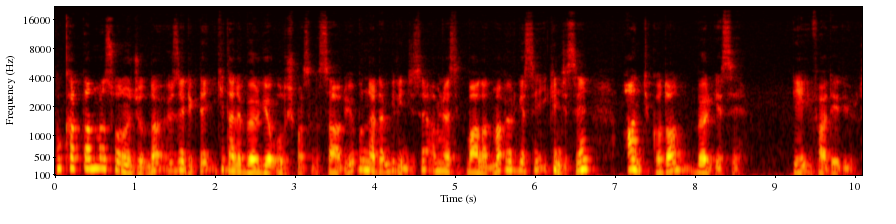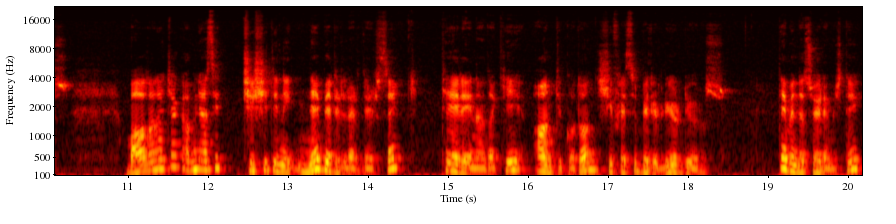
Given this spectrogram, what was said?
Bu katlanma sonucunda özellikle iki tane bölge oluşmasını sağlıyor. Bunlardan birincisi amino asit bağlanma bölgesi, ikincisi antikodon bölgesi diye ifade ediyoruz. Bağlanacak amino asit çeşidini ne belirler dersek tRNA'daki antikodon şifresi belirliyor diyoruz. Demin de söylemiştik.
